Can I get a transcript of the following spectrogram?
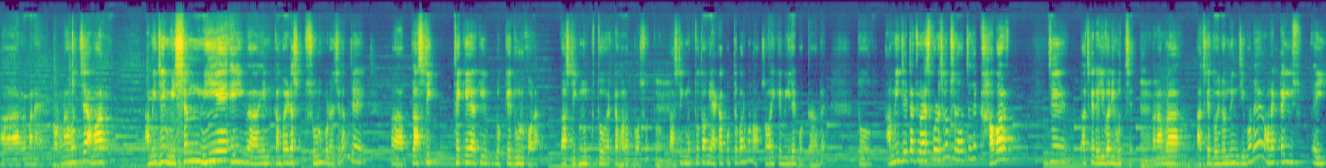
আর মানে ঘটনা হচ্ছে আমার আমি যে মিশন নিয়ে এই কোম্পানিটা শুরু করেছিলাম যে প্লাস্টিক থেকে আর কি লোককে দূর করা। প্লাস্টিক মুক্ত একটা ভারতবর্ষ। তো প্লাস্টিক মুক্ত তো আমি একা করতে পারব না সবাইকে মিলে করতে হবে। তো আমি যেটা চয়েস করেছিলাম সেটা হচ্ছে যে খাবার যে আজকে ডেলিভারি হচ্ছে কারণ আমরা আজকে দৈনন্দিন জীবনে অনেকটাই এই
